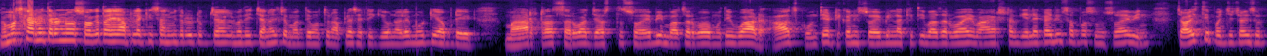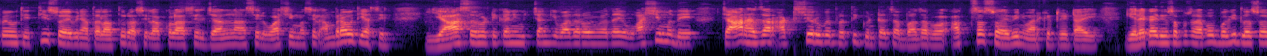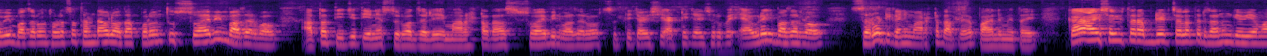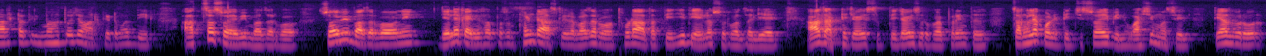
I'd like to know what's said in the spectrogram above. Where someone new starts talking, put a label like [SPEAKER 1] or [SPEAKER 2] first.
[SPEAKER 1] नमस्कार मित्रांनो स्वागत आहे आपल्या किसान मित्र यूट्यूब चॅनलमध्ये. चॅनलच्या माध्यमातून आपल्यासाठी घेऊन आले मोठी अपडेट महाराष्ट्रात सर्वात जास्त सोयाबीन बाजारभावामध्ये वाढ. आज कोणत्या ठिकाणी सोयाबीनला किती बाजारभाव आहे? महाराष्ट्रात गेल्या काही दिवसापासून सोयाबीन चाळीस ते पंचेचाळीस रुपये होती. ती सोयाबीन आता लातूर असेल अकोला असेल जालना असेल वाशिम असेल अमरावती असेल या सर्व ठिकाणी उच्चांकी बाजारभाव मिळत आहे. वाशिममध्ये चार हजार आठशे रुपये प्रति क्विंटलचा बाजारभाव. आजचा सोयाबीन मार्केट रेट आहे. गेल्या काही दिवसापासून आपण बघितलं सोयाबीन बाजारभाव थोडासा थंडावला होता परंतु सोयाबीन बाजारभाव आता तेजीत येण्यास सुरुवात झाली आहे. महाराष्ट्रात आज सोयाबीन बाजारभाव सत्तेचाळीसशे अठ्ठेचाळीस रुपये ॲव्हरेज बाजारभाव सर्व ठिकाणी महाराष्ट्रात आपल्याला पाहायला मिळत आहे. काय आहे सविस्तर अपडेट चला तर जाणून घेऊया महाराष्ट्रातील महत्त्वाच्या मार्केटमधील आजचा सोयाबीन बाजारभाव. सोयाबीन बाजारभावाने गेल्या काही दिवसापासून थंड असलेला बाजारभाव थोडा आता तेजीत यायला सुरुवात झाली आहे. आज अठ्ठेचाळीस सत्तेचाळीस रुपयापर्यंत चांगल्या क्वालिटीची सोयाबीन वाशिम असेल त्याचबरोबर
